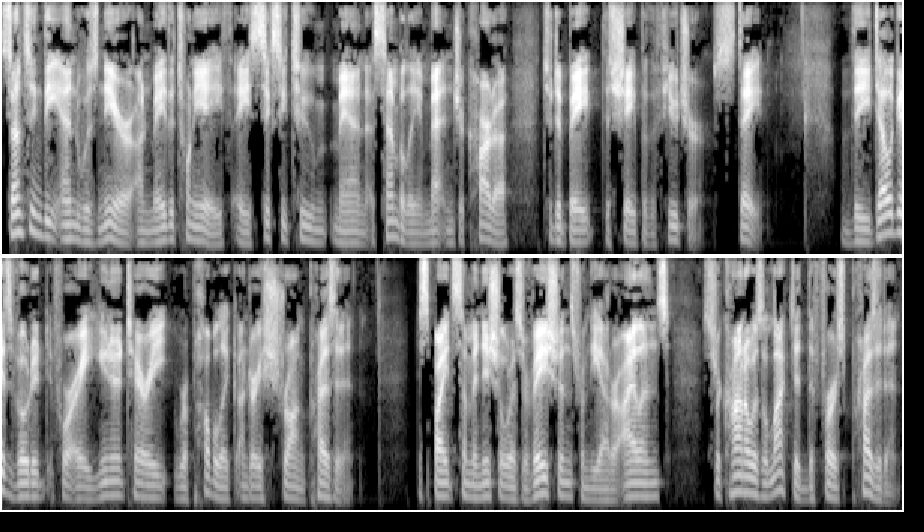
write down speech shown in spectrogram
Sensing the end was near, on May the 28th, a 62 man assembly met in Jakarta to debate the shape of the future state. The delegates voted for a unitary republic under a strong president. Despite some initial reservations from the outer islands, Sukarno was elected the first president.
